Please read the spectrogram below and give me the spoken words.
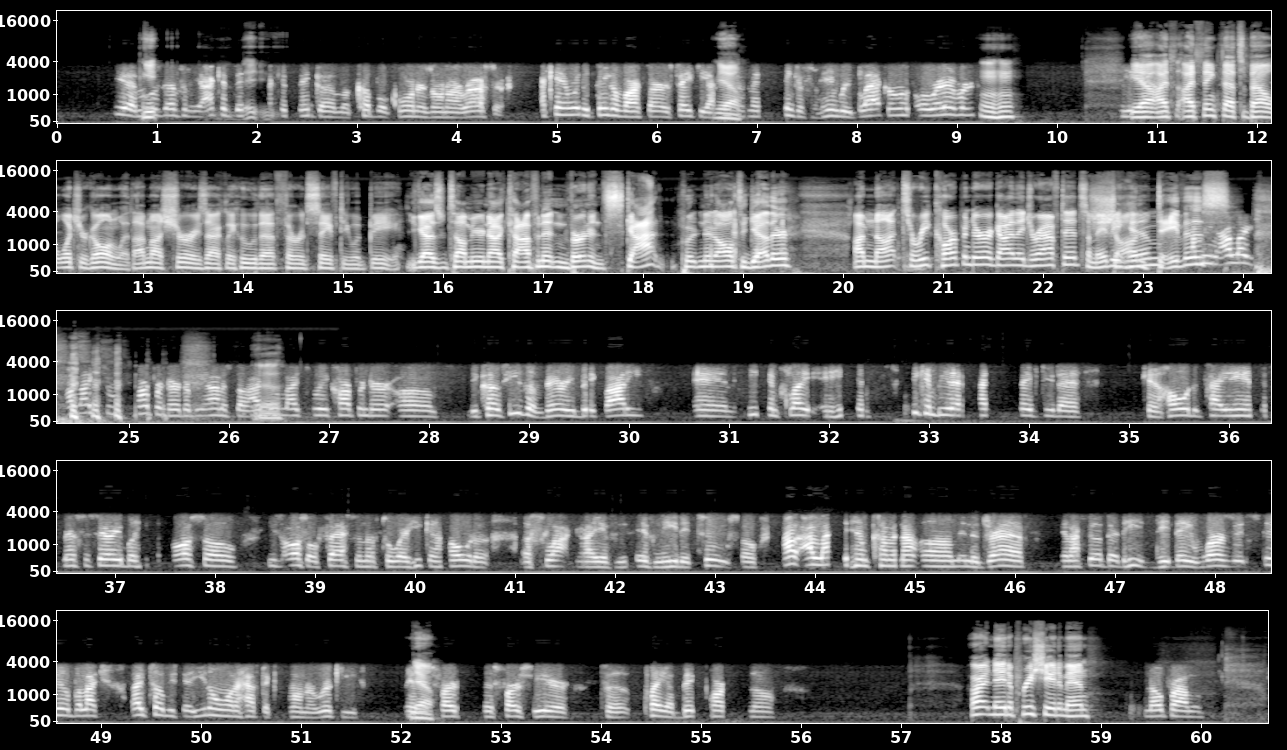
Yeah, most you, definitely. I could think, I could think of a couple corners on our roster. I can't really think of our third safety. I yeah. think, think of Henry Black or, or whatever. Mm-hmm. Yeah, I, th- I think that's about what you're going with. I'm not sure exactly who that third safety would be. You guys are telling me you're not confident in Vernon Scott putting it all together. I'm not Tariq Carpenter, a guy they drafted, so maybe Sean him. Davis. I, mean, I like I like Tariq Carpenter to be honest though. I yeah. do like Tariq Carpenter um, because he's a very big body and he can play and he can he can be that type of safety that can hold the tight end if necessary, but he can also he's also fast enough to where he can hold a, a slot guy if if needed too. So I, I like him coming out um in the draft, and I feel that he they worth it still. But like like Toby said, you don't want to have to count on a rookie in yeah. his first his first year to play a big part. You know, All right, Nate, appreciate it, man. No problem.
